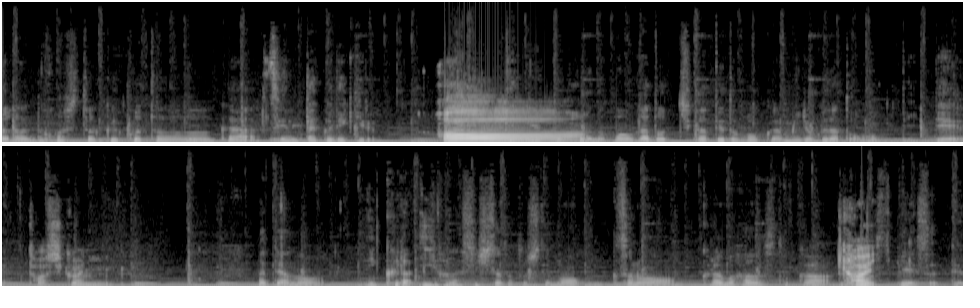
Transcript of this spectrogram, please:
だから残しとくことが選択できるっていうとあころの方がどっちかっていうと僕は魅力だと思っていてあ、確かに。だってあのいくらいい話してたとしてもそのクラブハウスとかはいスペースって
